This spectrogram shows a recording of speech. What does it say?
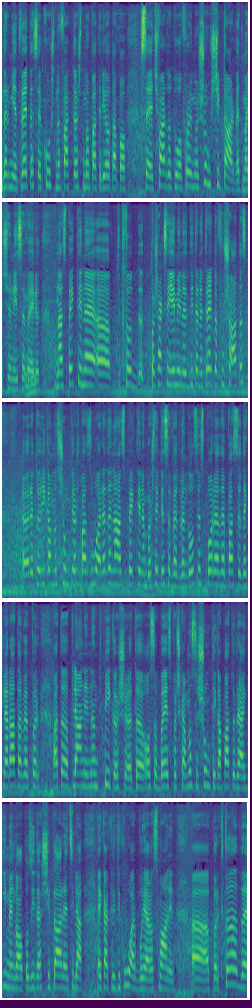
ndërmjet vetes se kush në fakt është më patriot apo se çfarë do t'u ofrojë më shumë shqiptarëve të Maqedonisë së mhm. Veriut. Në aspektin e këto për shkak se jemi në ditën e tretë të fushatës, retorika më së shumti është bazuar edhe në aspektin e mbështetjes së Vetëvendosjes, por edhe pas deklaratave për atë planin nëntëpikësh të OSBE-s për çka më së shumti ka patur reagime nga opozita shqiptare e cila e ka kritikuar Bujar Osmanin për këtë dhe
